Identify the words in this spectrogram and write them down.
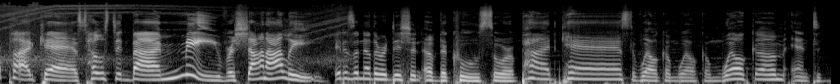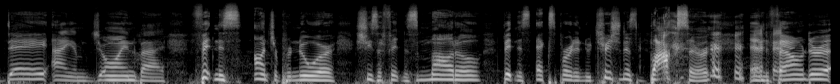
Soror Podcast, hosted by me, Rashawn Ali. It is another edition of the Cool Soror Podcast. Welcome, welcome, welcome. And today I am joined by fitness entrepreneur. She's a fitness model, fitness expert, and nutritionist, boxer, and founder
